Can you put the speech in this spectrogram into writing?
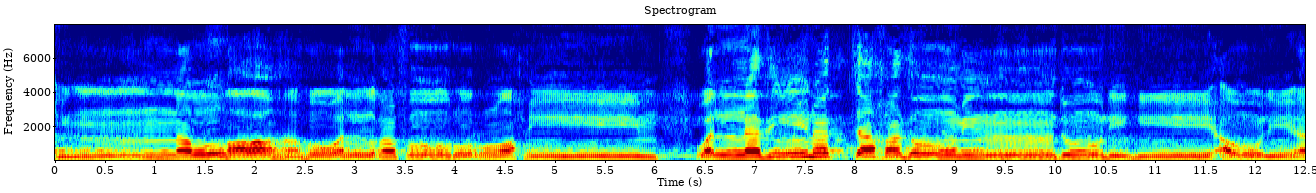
إن الله هو الغفور الرحيم. والذين اتخذوا من دونه أولياء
